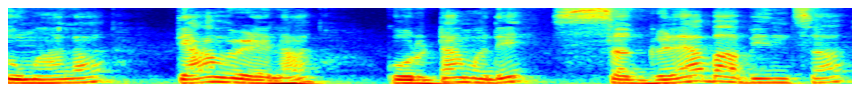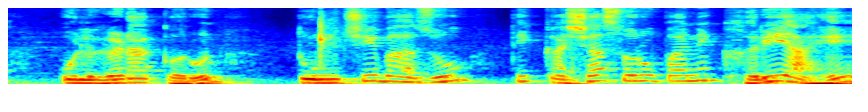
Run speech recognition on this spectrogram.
तुम्हाला त्यावेळेला कोर्टामध्ये सगळ्या बाबींचा उलगडा करून तुमची बाजू ती कशा स्वरूपाने खरी आहे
